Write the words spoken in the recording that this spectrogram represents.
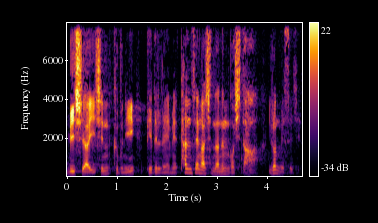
메시아이신 그분이 베들레헴에 탄생하신다는 것이다. 이런 메시지예요.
